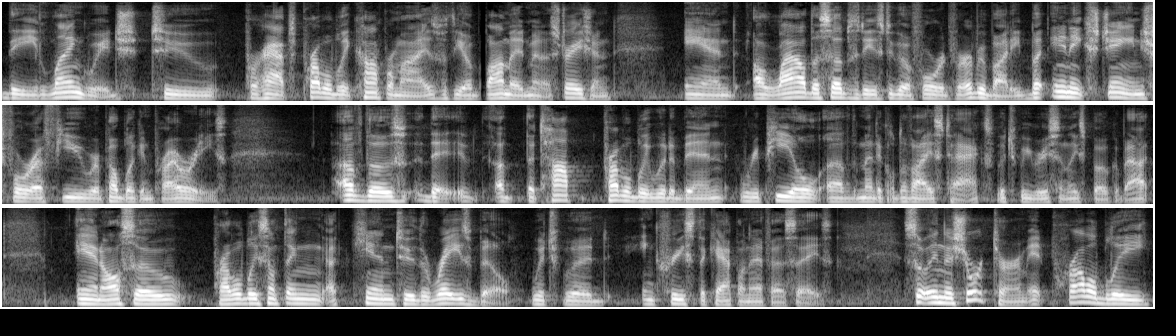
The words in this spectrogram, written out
the language to perhaps probably compromise with the Obama administration and allow the subsidies to go forward for everybody, but in exchange for a few Republican priorities. Of those, the, uh, the top probably would have been repeal of the medical device tax, which we recently spoke about, and also probably something akin to the raise bill, which would increase the cap on FSAs. So, in the short term, it probably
